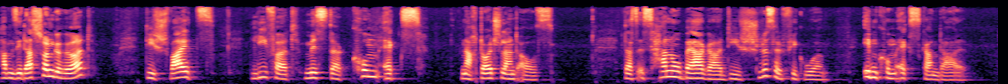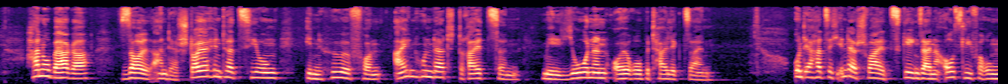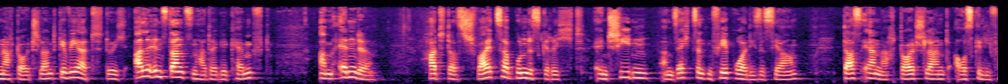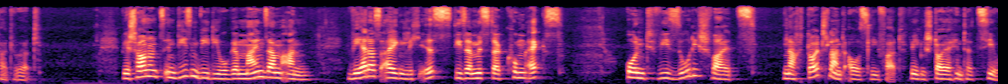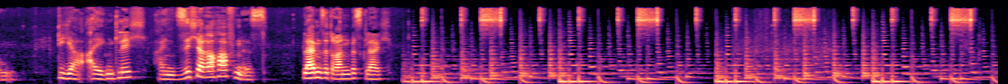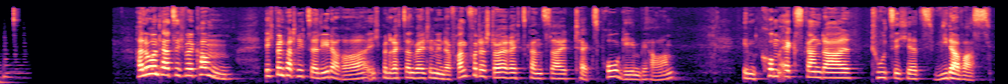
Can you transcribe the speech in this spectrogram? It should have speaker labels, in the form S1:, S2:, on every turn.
S1: Haben Sie das schon gehört? Die Schweiz liefert Mr. Cum-Ex nach Deutschland aus. Das ist Hanno Berger, die Schlüsselfigur im Cum-Ex-Skandal. Hanno Berger soll an der Steuerhinterziehung in Höhe von 113 Millionen Euro beteiligt sein. Und er hat sich in der Schweiz gegen seine Auslieferung nach Deutschland gewehrt. Durch alle Instanzen hat er gekämpft. Am Ende hat das Schweizer Bundesgericht entschieden, am 16. Februar dieses Jahr, dass er nach Deutschland ausgeliefert wird. Wir schauen uns in diesem Video gemeinsam an, wer das eigentlich ist, dieser Mr. Cum-Ex, und wieso die Schweiz nach Deutschland ausliefert wegen Steuerhinterziehung die ja eigentlich ein sicherer Hafen ist. Bleiben Sie dran, bis gleich. Hallo und herzlich willkommen. Ich bin Patricia Lederer. Ich bin Rechtsanwältin in der Frankfurter Steuerrechtskanzlei TaxPro GmbH. Im Cum-Ex-Skandal tut sich jetzt wieder was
